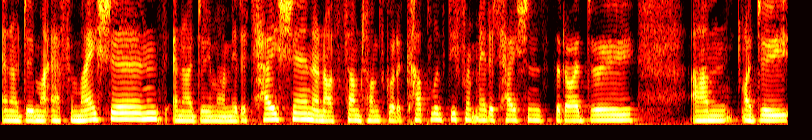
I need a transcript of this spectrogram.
and I do my affirmations and I do my meditation. And I've sometimes got a couple of different meditations that I do. Um, I do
